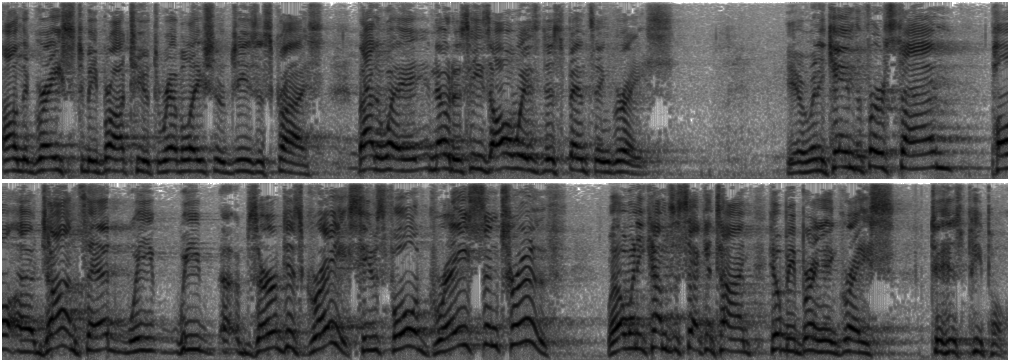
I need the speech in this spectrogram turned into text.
on the grace to be brought to you at the revelation of Jesus Christ. By the way, notice he's always dispensing grace. You know, when he came the first time, Paul, uh, John said, we, we observed his grace. He was full of grace and truth. Well, when he comes the second time, he'll be bringing grace to his people.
